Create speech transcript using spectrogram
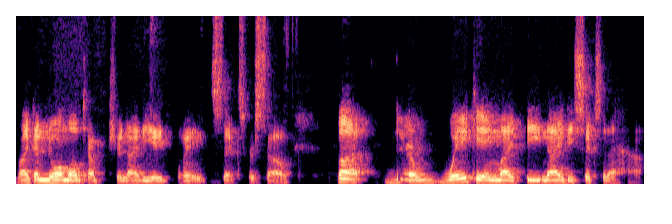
like a normal temperature, 98.6 or so. But their waking might be 96 and a half.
